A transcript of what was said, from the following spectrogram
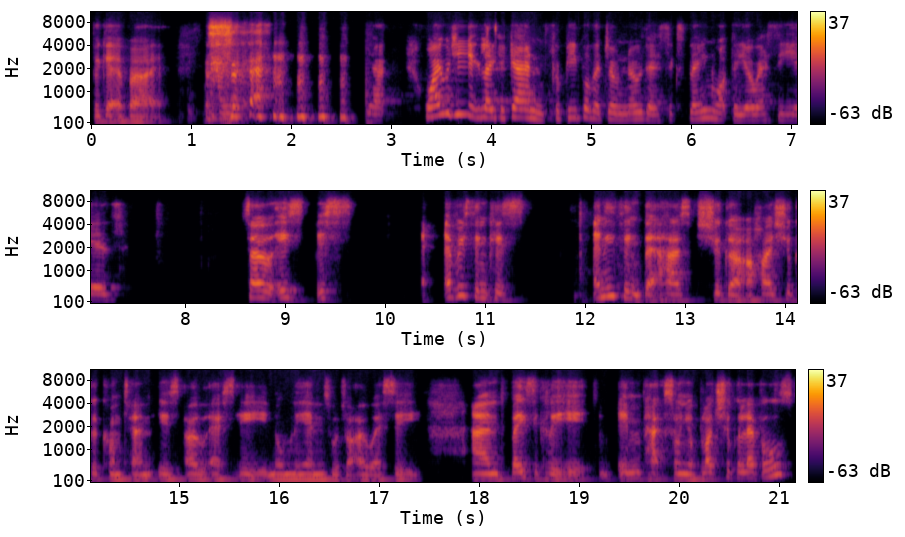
forget about it. Why would you like again for people that don't know this? Explain what the OSE is. so it's it's everything is anything that has sugar, a high sugar content is OSE. It normally ends with an OSE. And basically it impacts on your blood sugar levels.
